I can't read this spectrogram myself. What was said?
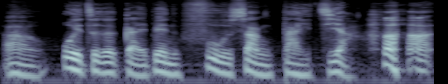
啊、为这个改变付上代价。哈哈，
